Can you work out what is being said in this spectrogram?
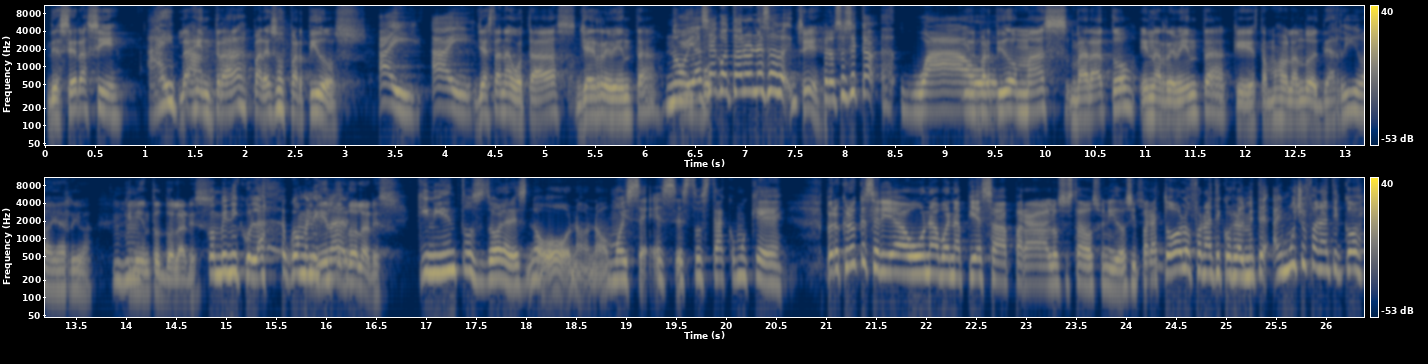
De ser así, Ay, las entradas para esos partidos Ay, ay. ya están agotadas, ya hay reventa. No, ya se agotaron esas. Sí. Pero eso se. Wow. Y el partido más barato en la reventa, que estamos hablando desde arriba, allá arriba, 500 dólares. Con vinicular. Con 500 vinicular. dólares. 500 dólares. No, no, no, Moisés, esto está como que... Pero creo que sería una buena pieza para los Estados Unidos y para todos los fanáticos. Realmente hay muchos fanáticos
